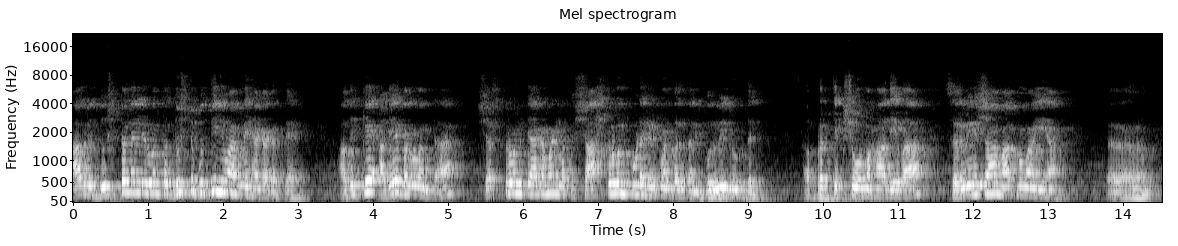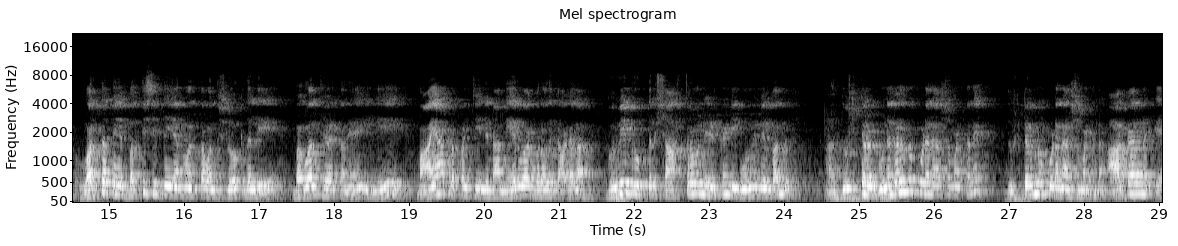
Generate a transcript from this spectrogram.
ಆದರೆ ದುಷ್ಟನಲ್ಲಿರುವಂಥ ದುಷ್ಟ ಬುದ್ಧಿ ನಿವಾರಣೆ ಹೇಗಾಗತ್ತೆ? ಅದಕ್ಕೆ ಅದೇ ಭಗವಂತ ಶಸ್ತ್ರವನ್ನು ತ್ಯಾಗ ಮಾಡಿ ಮತ್ತು ಶಾಸ್ತ್ರವನ್ನು ಕೂಡ ಹಿಡ್ಕೊಂಡು ಬರ್ತಾನೆ ಗುರುವಿನ ರೂಪದಲ್ಲಿ. ಅಪ್ರತ್ಯಕ್ಷೋ ಮಹಾದೇವ ಸರ್ವೇಶಾಂ ಆತ್ಮಮಾಯ ವರ್ತತೆ ಭಕ್ತಿ ಸಿದ್ಧಿ ಅನ್ನುವಂಥ ಒಂದು ಶ್ಲೋಕದಲ್ಲಿ ಭಗವಂತ ಹೇಳ್ತಾನೆ, ಇಲ್ಲಿ ಮಾಯಾ ಪ್ರಪಂಚ ಇಲ್ಲಿ ನಾನು ನೇರವಾಗಿ ಬರೋದಕ್ಕಾಗಲ್ಲ. ಗುರುವಿನ ರೂಪದಲ್ಲಿ ಶಾಸ್ತ್ರವನ್ನು ಹಿಡ್ಕೊಂಡು ಈ ಭೂಮಿ ಮೇಲೆ ಬಂದು ಆ ದುಷ್ಟರ ಗುಣಗಳನ್ನು ಕೂಡ ನಾಶ ಮಾಡ್ತಾನೆ, ದುಷ್ಟರನ್ನು ಕೂಡ ನಾಶ ಮಾಡ್ತಾನೆ. ಆ ಕಾರಣಕ್ಕೆ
